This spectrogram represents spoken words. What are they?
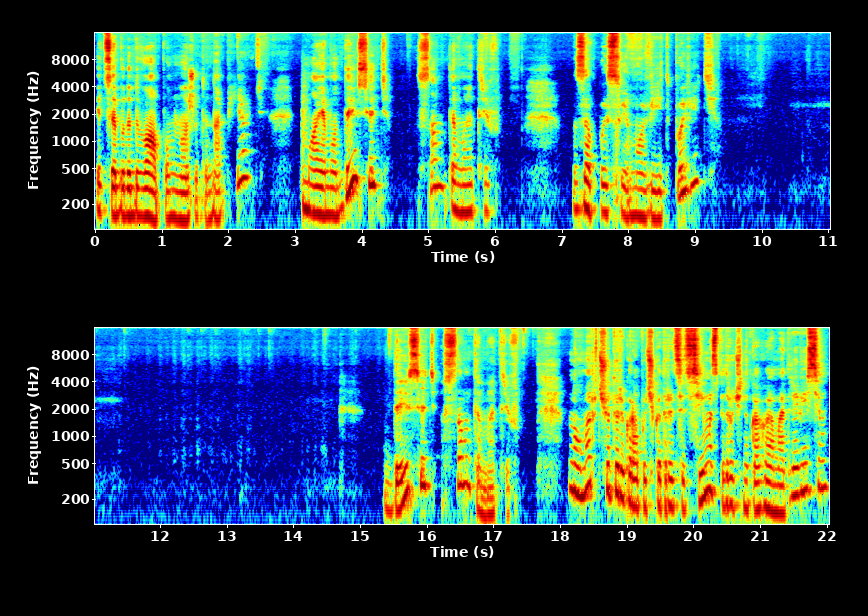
І це буде 2 помножити на 5. Маємо 10 сантиметрів. Записуємо відповідь. Десять сантиметрів. Номер 4.37 із підручника Геометрія 8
